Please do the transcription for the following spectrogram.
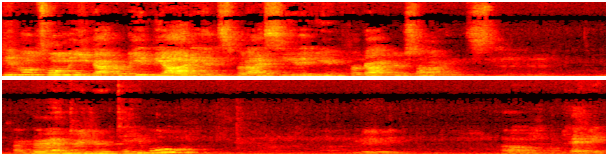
People told me you got to read the audience, but I see that you forgot your signs. Are they under your table? Maybe. Oh, okay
